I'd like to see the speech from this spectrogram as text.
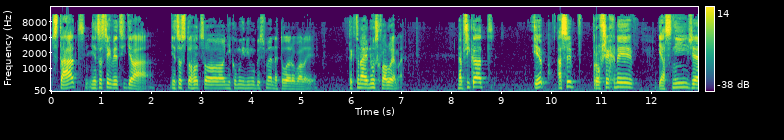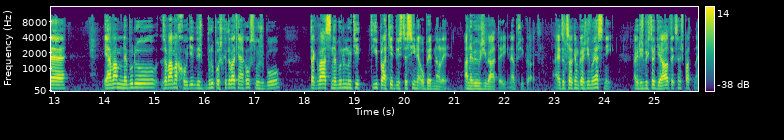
stát něco z těch věcí dělá, něco z toho, co nikomu jinému bychom netolerovali, tak to najednou schvalujeme. Například je asi pro všechny jasný, že já vám nebudu za váma chodit, když budu poskytovat nějakou službu, tak vás nebudu nutit jí platit, když jste si ji neobjednali a nevyužíváte ji například. A je to celkem každému jasný. A když bych to dělal, tak jsem špatný.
